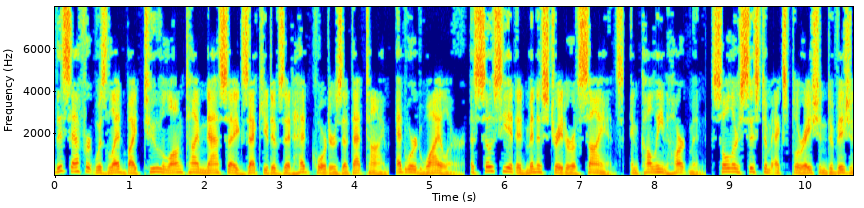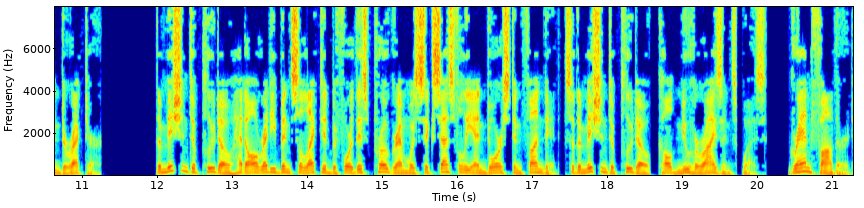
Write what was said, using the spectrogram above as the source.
This effort was led by two longtime NASA executives at headquarters at that time, Edward Weiler, Associate Administrator of Science, and Colleen Hartman, Solar System Exploration Division Director. The mission to Pluto had already been selected before this program was successfully endorsed and funded, so the mission to Pluto, called New Horizons, was «grandfathered»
